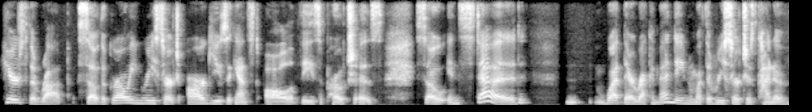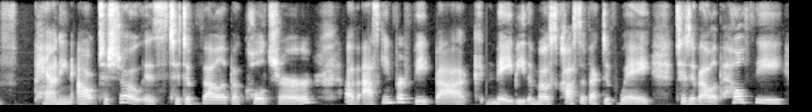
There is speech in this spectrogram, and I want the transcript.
here's the rub. So the growing research argues against all of these approaches. So instead, what they're recommending and what the research is kind of panning out to show is to develop a culture of asking for feedback, maybe the most cost effective way to develop healthy,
